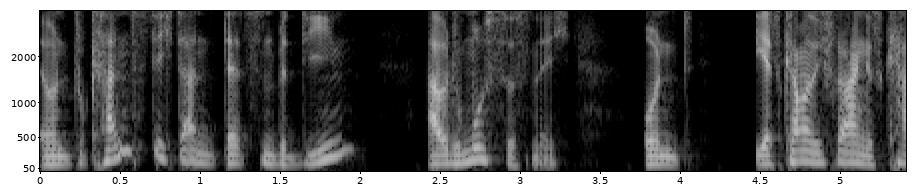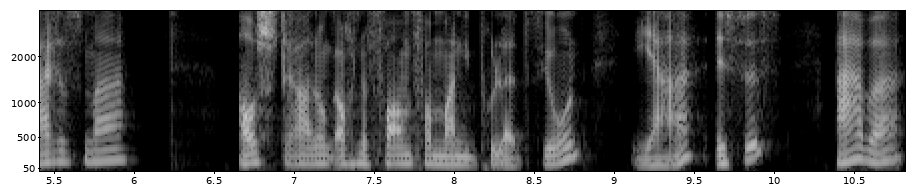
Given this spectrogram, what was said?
Und du kannst dich dann dessen bedienen, aber du musst es nicht. Und jetzt kann man sich fragen, ist Charisma, Ausstrahlung auch eine Form von Manipulation? Ja, ist es. Aber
